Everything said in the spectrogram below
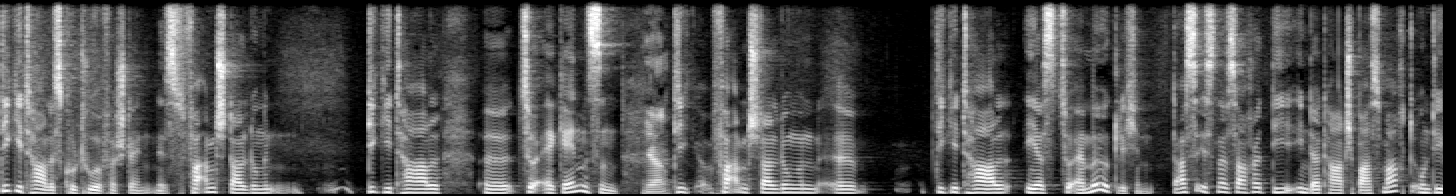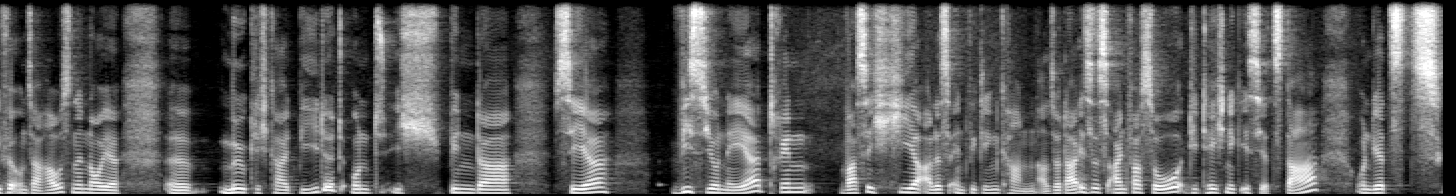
digitales Kulturverständnis, Veranstaltungen digital äh, zu ergänzen, Ja. die Veranstaltungen äh, digital erst zu ermöglichen. Das ist eine Sache, die in der Tat Spaß macht und die für unser Haus eine neue äh, Möglichkeit bietet. Und ich bin da sehr visionär drin, was sich hier alles entwickeln kann. Also da ist es einfach so, die Technik ist jetzt da und jetzt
